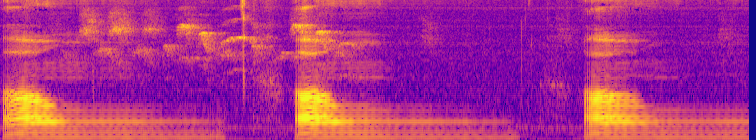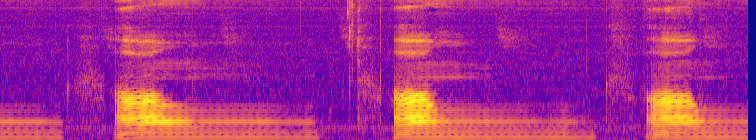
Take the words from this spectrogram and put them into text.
Om. Om. Om. Om. Om. Om.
